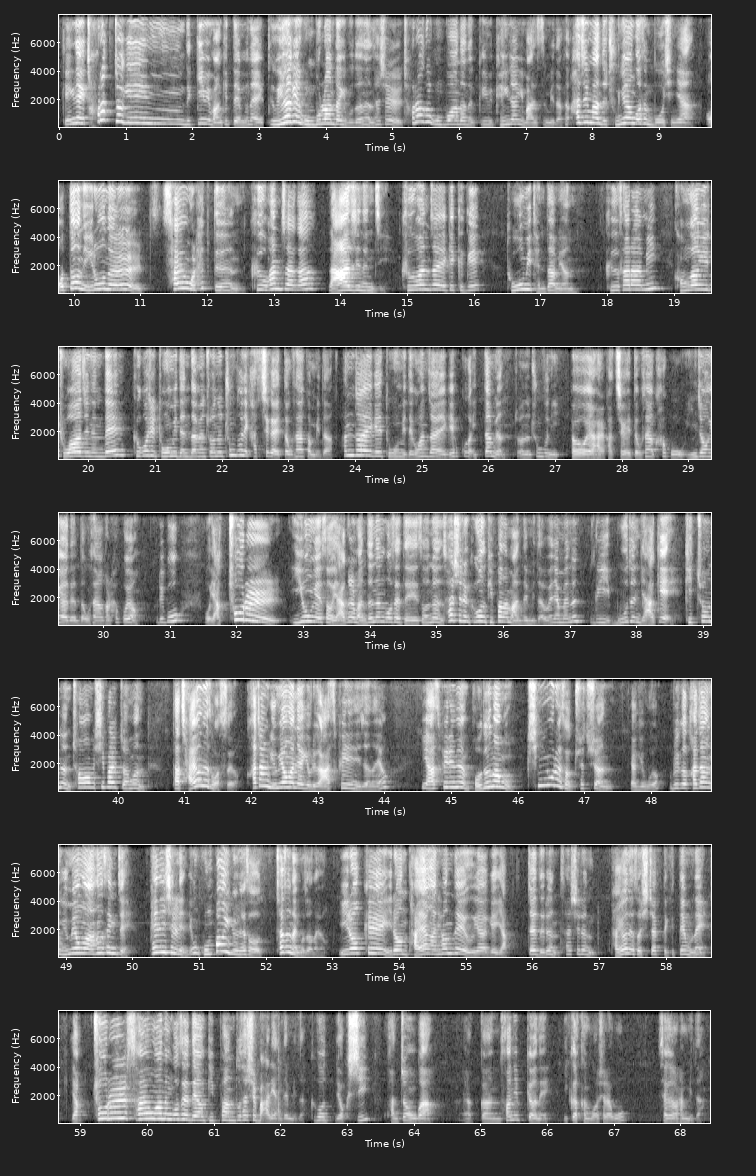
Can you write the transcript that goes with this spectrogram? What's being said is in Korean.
굉장히 철학적인 느낌이 많기 때문에 의학의 공부를 한다기보다는 사실 철학을 공부한다는 느낌이 굉장히 많습니다. 하지만 중요한 것은 무엇이냐? 어떤 이론을 사용을 했든 그 환자가 나아지는지 그 환자에게 그게 도움이 된다면 그 사람이 건강이 좋아지는데 그것이 도움이 된다면 저는 충분히 가치가 있다고 생각합니다. 환자에게 도움이 되고 환자에게 효과가 있다면 저는 충분히 배워야 할 가치가 있다고 생각하고 인정해야 된다고 생각을 하고요. 그리고 뭐 약초를 이용해서 약을 만드는 것에 대해서는 사실은 그건 비판하면 안 됩니다. 왜냐면은 우리 모든 약의 기초는 처음 시발점은 다 자연에서 왔어요. 가장 유명한 약이 우리가 아스피린이잖아요. 이 아스피린은 버드나무, 식물에서 채취한 약이고요. 우리가 가장 유명한 항생제, 페니실린, 이건 곰팡이균에서 찾아낸 거잖아요. 이렇게 이런 다양한 현대 의학의 약재들은 사실은 자연에서 시작됐기 때문에 약초를 사용하는 것에 대한 비판도 사실 말이 안 됩니다. 그것 역시 관점과 약간 선입견에 입각한 것이라고 생각을 합니다.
